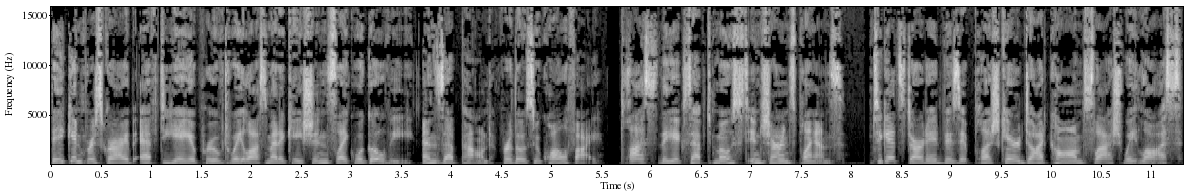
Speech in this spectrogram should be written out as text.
They can prescribe FDA-approved weight loss medications like Wagovi and Zepbound for those who qualify. Plus, they accept most insurance plans. To get started, visit plushcare.com slash weight loss.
